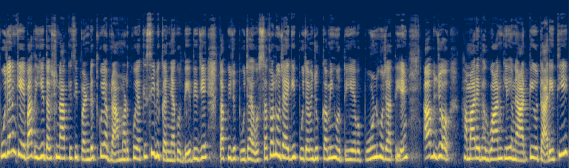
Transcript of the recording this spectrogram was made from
पूजन के बाद ये दक्षिणा आप किसी पंडित को या ब्राह्मण को या किसी भी कन्या को दे दीजिए तो आपकी जो पूजा है वो सफल हो जाएगी। पूजा में जो कमी होती है वो पूर्ण हो जाती है। अब जो हमारे भगवान के लिए हमने आरती उतारी थी,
